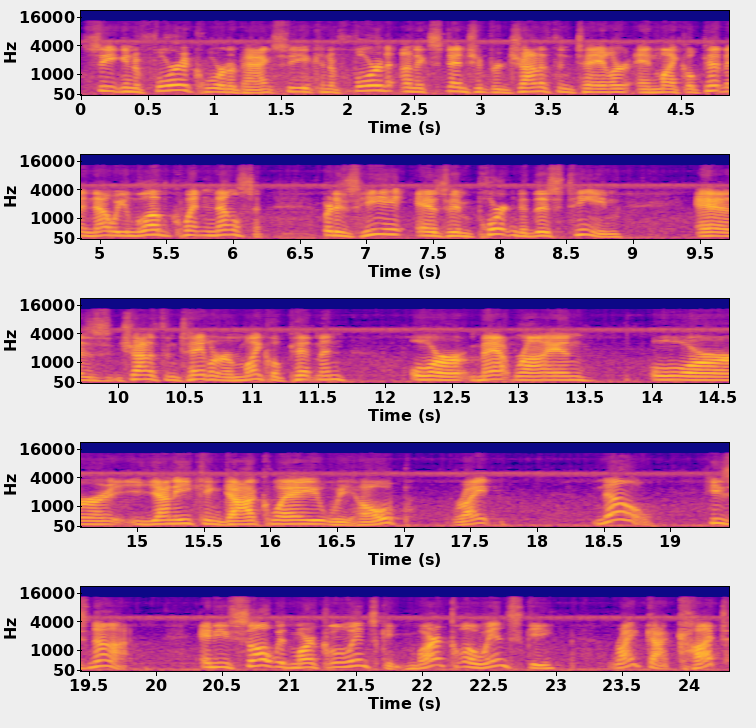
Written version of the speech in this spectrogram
so you can afford a quarterback, so you can afford an extension for Jonathan Taylor and Michael Pittman. Now, we love Quenton Nelson, but is he as important to this team as Jonathan Taylor or Michael Pittman or Matt Ryan or Yannick Ngakoue, we hope, right? No, he's not. And you saw it with Mark Glowinski. Mark Glowinski, right, got cut.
